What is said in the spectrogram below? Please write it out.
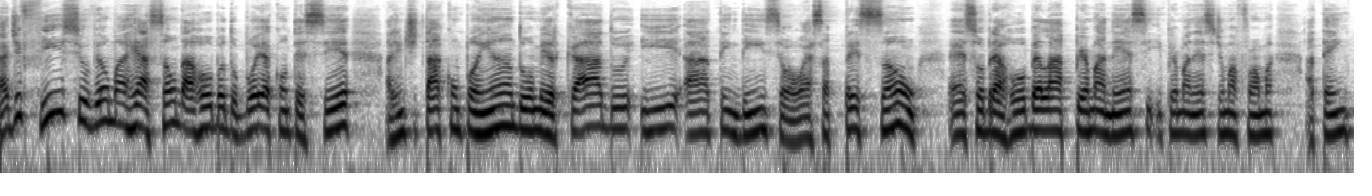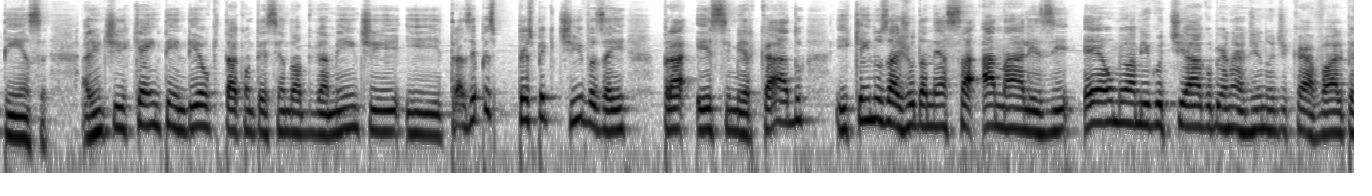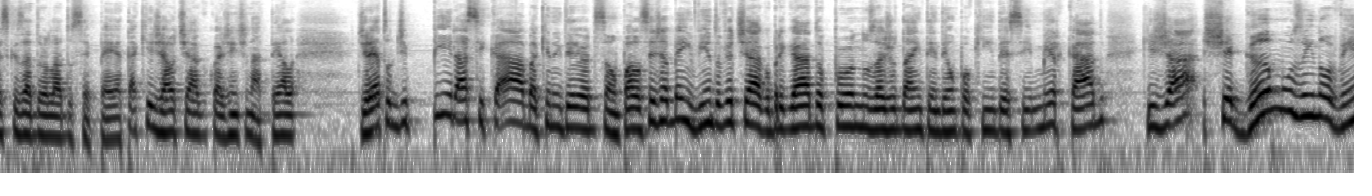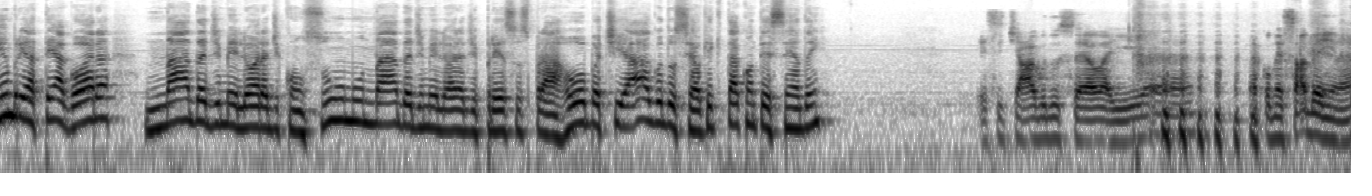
Tá difícil ver uma reação da arroba do boi acontecer. A gente está acompanhando o mercado e a tendência, ou essa pressão é, sobre a arroba, ela permanece e permanece de uma forma até intensa. A gente quer entender o que está acontecendo, obviamente, e, e trazer pers perspectivas aí para esse mercado. E quem nos ajuda nessa análise é o meu amigo Tiago Bernardino de Carvalho, pesquisador lá do CPEA. Está aqui já o Tiago com a gente na tela, direto de Piracicaba, aqui no interior de São Paulo. Seja bem-vindo, viu, Tiago? Obrigado por nos ajudar a entender um pouquinho desse mercado, que já chegamos em novembro e até agora nada de melhora de consumo, nada de melhora de preços para arroba. Tiago do céu, o que está acontecendo, hein? Esse Thiago do céu aí é para começar bem, né?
